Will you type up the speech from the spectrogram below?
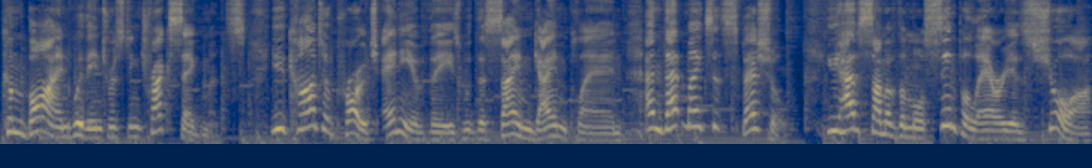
combined with interesting track segments. You can't approach any of these with the same game plan, and that makes it special. You have some of the more simple areas, sure,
